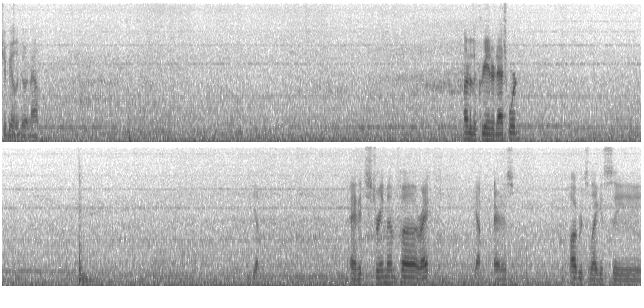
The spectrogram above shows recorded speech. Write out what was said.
Should be able to do it now. Under the creator dashboard. Yep. Edit stream info, right? Yep, there it is. Hogwarts Legacy.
